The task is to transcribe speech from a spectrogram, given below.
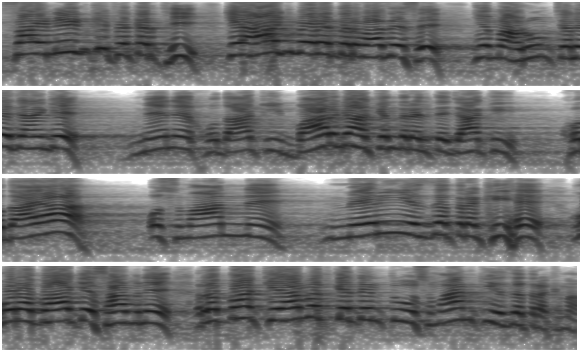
साइनिन की फ़िक्र थी कि आज मेरे दरवाजे से ये महरूम चले जाएँगे। मैंने खुदा की बारगाह के अंदर इल्तजा की। खुदाया, उस्मान ने मेरी इज़्ज़त रखी है गुरबा के सामने। रब्बा, क्यामत के दिन तू उस्मान की इज़्ज़त रखना।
